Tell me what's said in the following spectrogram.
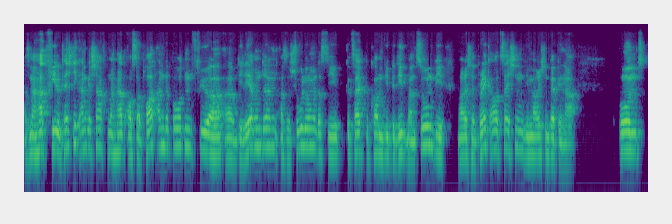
Also man hat viel Technik angeschafft, man hat auch Support angeboten für äh, die Lehrenden, also Schulungen, dass die gezeigt bekommen, wie bedient man Zoom, wie mache ich eine Breakout-Session, wie mache ich ein Webinar. Und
